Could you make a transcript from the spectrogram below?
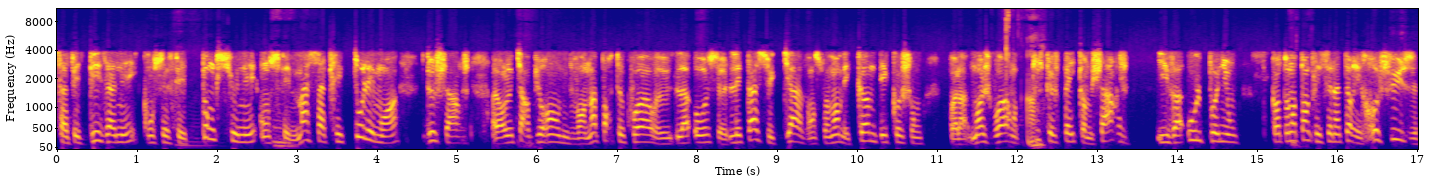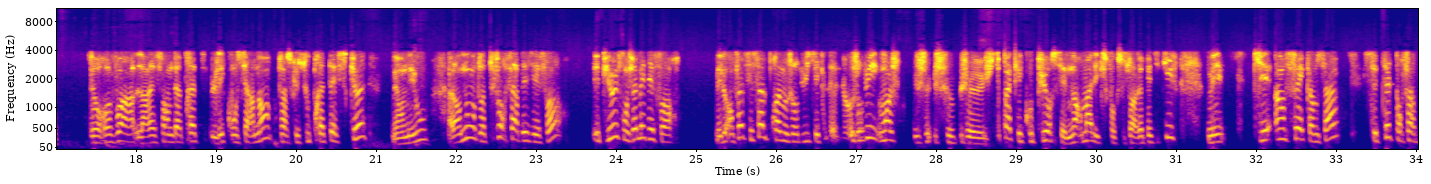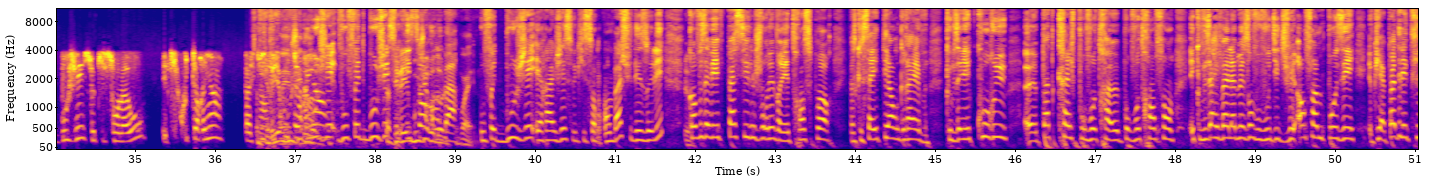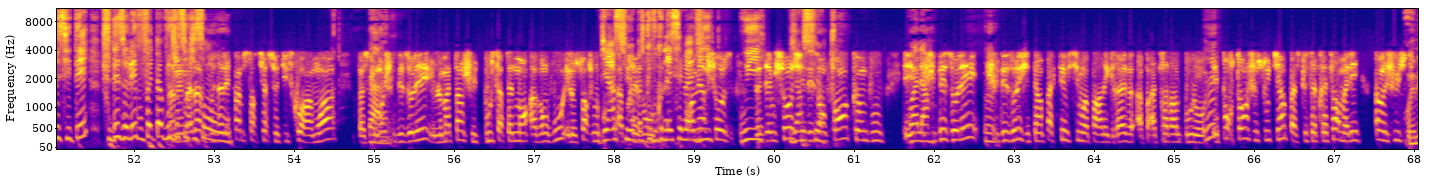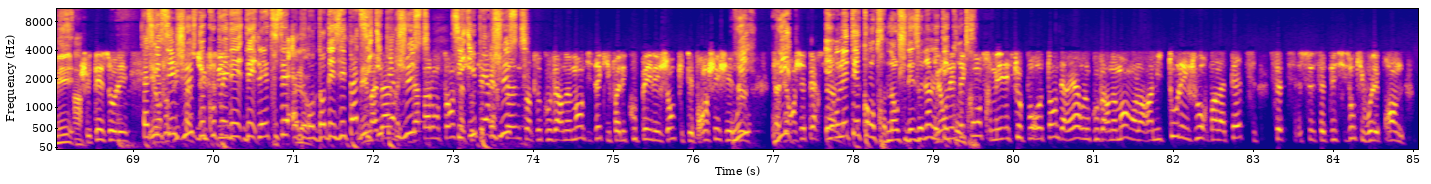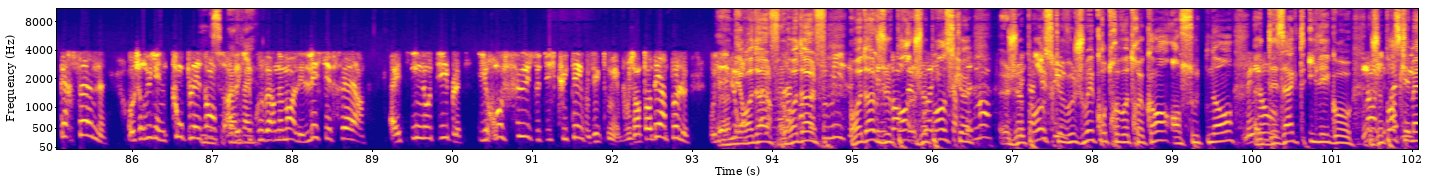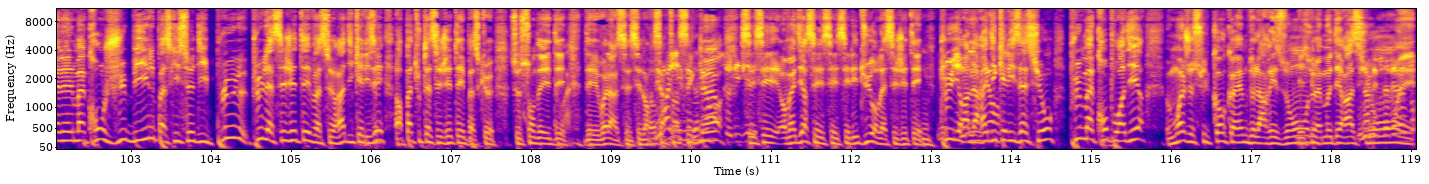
ça fait des années qu'on se fait ponctionner, on se fait massacrer tous les mois de charges. Alors le carburant, on nous vend n'importe quoi, euh, la hausse. L'État se gave en ce moment, mais comme des cochons. Voilà. Moi, je vois en- tout ce que je paye comme charge, il va où le pognon? Quand on entend que les sénateurs ils refusent de revoir la réforme des retraites les concernant, parce que sous prétexte que, mais on est où? Alors nous, on doit toujours faire des efforts, et puis eux, ils font jamais d'efforts. Mais en fait, c'est ça le problème aujourd'hui. C'est que aujourd'hui, moi, je je, je, je, je dis pas que les coupures c'est normal et qu'il faut que ce soit répétitif, mais qui est un fait comme ça, c'est peut-être pour faire bouger ceux qui sont là-haut et qui coûtent rien. Parce vous, faites bouger, vous faites bouger Ça ceux qui sont en bas. Ouais. Vous faites bouger et rager ceux qui sont en bas. Je suis désolée. Quand vous avez passé une journée dans les transports, parce que ça a été en grève, que vous avez couru, euh, pas de crèche pour votre euh, pour votre enfant, et que vous arrivez à la maison, vous vous dites je vais enfin me poser, et qu'il n'y a pas d'électricité. Je suis désolée, vous faites pas bouger ceux qui madame, sont. vous en n'allez haut. pas me sortir ce discours à moi, parce que Bah. moi, je suis désolé. Le matin, je suis debout certainement avant vous, et le soir, je me couche Bien sûr, parce que vous connaissez ma Première vie. chose. Oui, Deuxième chose, j'ai des enfants comme vous. Et Voilà. je suis désolé, je suis Mm. désolé, j'étais impacté aussi moi par les grèves à, à travers le boulot. Mm. Et pourtant, je soutiens parce que cette réforme, elle est injuste. Oui, mais Je suis désolé. Parce Et que c'est juste de couper l'électricité dans, des EHPAD, c'est hyper il y a juste. pas longtemps, C'est hyper personne juste. quand le gouvernement disait qu'il fallait couper les gens qui étaient branchés chez Oui, eux. Ça oui. dérangeait Et personne. on était contre. Non, je suis désolée, on Mais était on était contre. contre, mais est-ce que pour autant, derrière le gouvernement, on leur a mis tous les jours dans la tête cette décision qu'ils voulaient prendre Personne. Aujourd'hui, il y a une complaisance avec ce gouvernement, les laisser faire à être inaudible. Ils refusent de discuter. Vous, êtes- mais vous entendez un peu le. Vous avez Euh, vu, mais Rodolphe, Rodolphe, Rodolphe, je pense, je pense que je pense que vous jouez contre votre camp en soutenant euh, des actes illégaux. Non, je pense qu'Emmanuel Macron jubile parce qu'il se dit plus plus la CGT va se radicaliser. Alors pas toute la CGT parce que ce sont des des, des voilà, c'est dans Mais certains secteurs, c'est c'est on va dire c'est c'est c'est les durs la CGT. Plus il y aura de la radicalisation, plus Macron pourra dire moi je suis le camp quand même de la raison, de la modération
